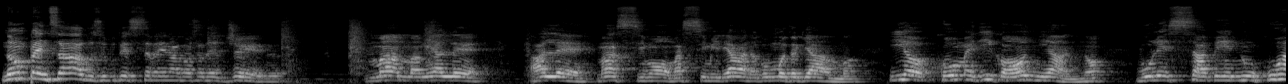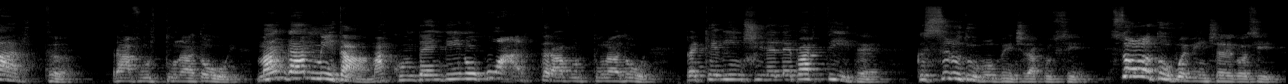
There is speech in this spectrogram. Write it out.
Non pensavo si potesse avere una cosa del genere. Mamma mia alle, alle Massimo Massimiliano come ti chiama? Io come dico ogni anno volesse avere un quarto la fortunatori manca a metà ma contenti un quarto la fortunatori perché vinci delle partite che solo tu puoi vincere così. Solo tu puoi vincere così.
